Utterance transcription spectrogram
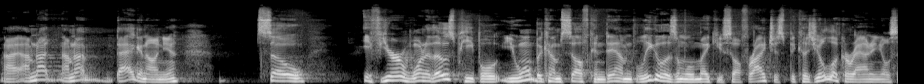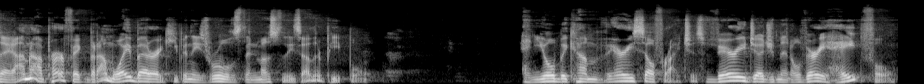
I, am not, I'm not bagging on you. So if you're one of those people, you won't become self condemned. Legalism will make you self righteous because you'll look around and you'll say, I'm not perfect, but I'm way better at keeping these rules than most of these other people. And you'll become very self righteous, very judgmental, very hateful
